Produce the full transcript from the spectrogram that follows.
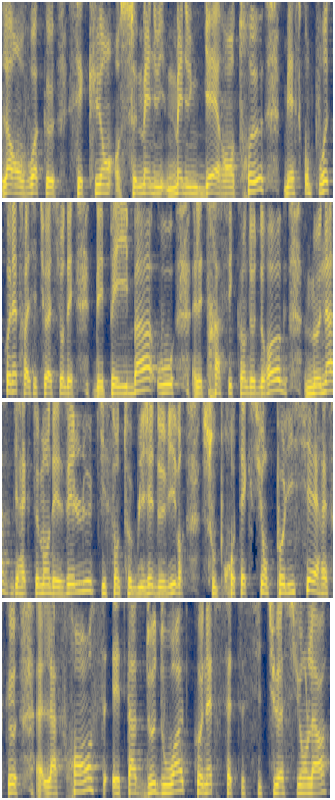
Là, on voit que ces clans se mènent mènent une guerre entre eux, mais est-ce qu'on pourrait connaître la situation des, Pays-Bas où les trafiquants de drogue menacent directement des élus qui sont obligés de vivre sous protection policière? Est-ce que la France est à deux doigts de connaître cette situation-là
